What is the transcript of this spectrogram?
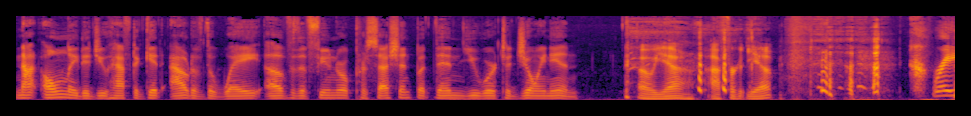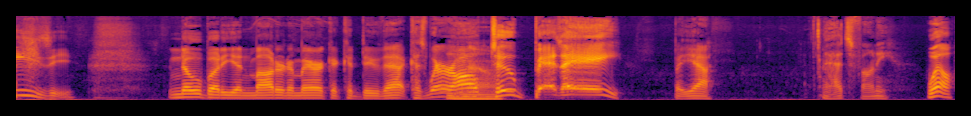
not only did you have to get out of the way of the funeral procession, but then you were to join in. oh yeah. I forget yep Crazy. Nobody in modern America could do that because we're all No. too busy. But yeah, that's funny. Well,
